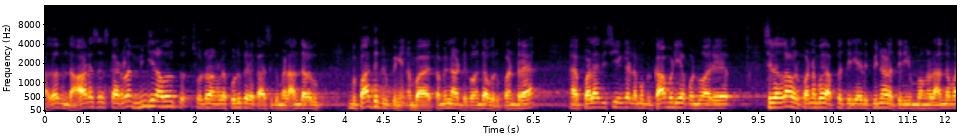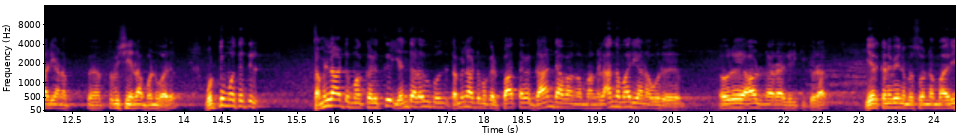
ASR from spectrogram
அதாவது இந்த ஆர்எஸ்எஸ்காரெல்லாம் மிஞ்சின அளவுக்கு சொல்கிறாங்களா கொடுக்குற காசுக்கு மேலே அந்த அளவுக்கு. இப்போ பார்த்துட்டு இருப்பீங்க நம்ம தமிழ்நாட்டுக்கு வந்து அவர் பண்ணுற பல விஷயங்கள் நமக்கு காமெடியாக பண்ணுவார். சிலதெல்லாம் அவர் பண்ணும்போது அப்போ தெரியாது பின்னால் தெரியும்பாங்களா அந்த மாதிரியான விஷயம்லாம் பண்ணுவார். ஒட்டு மொத்தத்தில் தமிழ்நாட்டு மக்களுக்கு எந்த அளவுக்கு வந்து தமிழ்நாட்டு மக்கள் பார்த்தாவே காண்டாவாங்கம்பாங்களா அந்த மாதிரியான ஒரு ஒரு ஆளுநராக இருக்கிறார் ஏற்கனவே நம்ம சொன்ன மாதிரி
